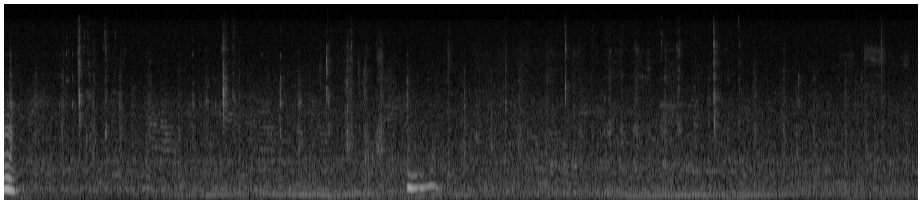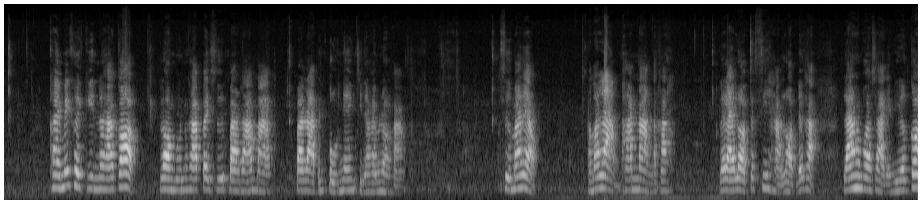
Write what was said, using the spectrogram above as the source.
อืม รไม่เคยกินนะคะ ก็ลองดูนะคะ ไปซื้อปลาร้ามาปลาร้าเป็นตัวใหญ่จริงๆนะคะพี่น้องคะซื้อมาแล้วเอามาล้างพานน้ำนะคะ หลายๆรอบจักซี่หารอบเด้วยค่ะล้างทำความสะอาดอย่างนี้แล้วก็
